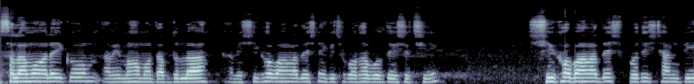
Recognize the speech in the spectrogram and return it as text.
আসসালামু আলাইকুম, আমি মোহাম্মদ আবদুল্লাহ। আমি শিখ বাংলাদেশ নিয়ে কিছু কথা বলতে এসেছি। শিখ বাংলাদেশ প্রতিষ্ঠানটি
